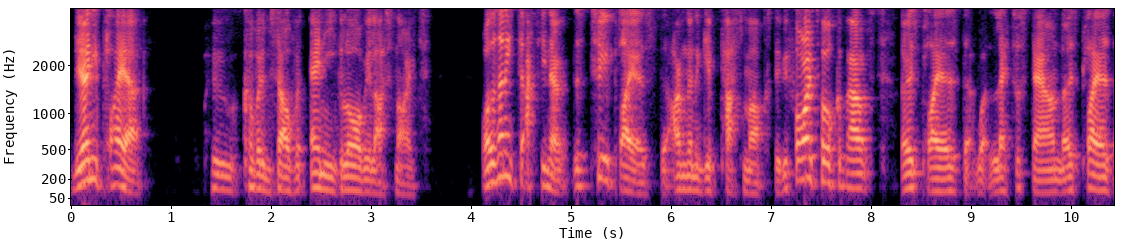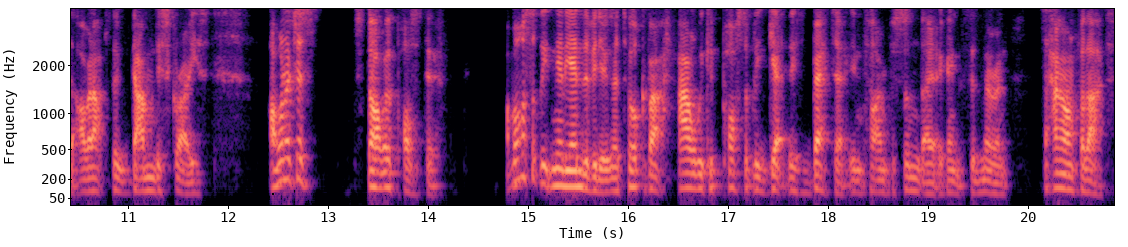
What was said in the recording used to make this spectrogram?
the only player who covered himself with any glory last night. Well, there's only actually no. There's two players that I'm going to give pass marks to. Before I talk about those players that let us down, those players that are an absolute damn disgrace, I want to just start with positive. I'm also near the end of the video going to talk about how we could possibly get this better in time for Sunday against St Mirren. So hang on for that.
